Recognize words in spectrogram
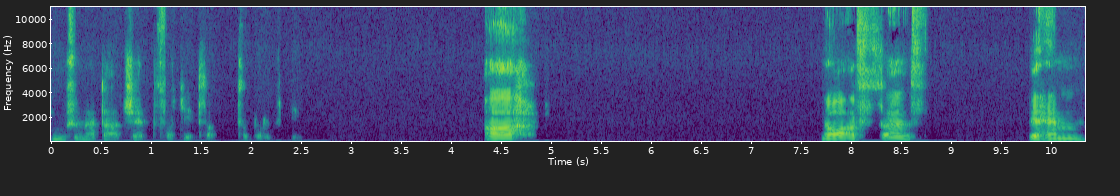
můžu natáčet, fotit, co, co budu chtít. A no a v, v, během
